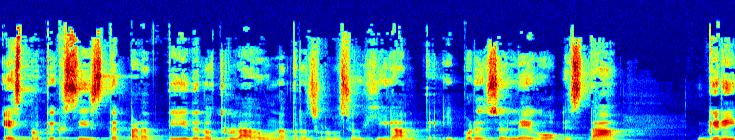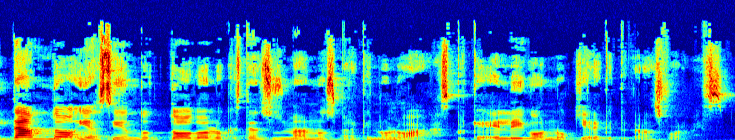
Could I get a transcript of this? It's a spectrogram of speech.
es porque existe para ti del otro lado una transformación gigante y por eso el ego está gritando y haciendo todo lo que está en sus manos para que no lo hagas, porque el ego no quiere que te transformes.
